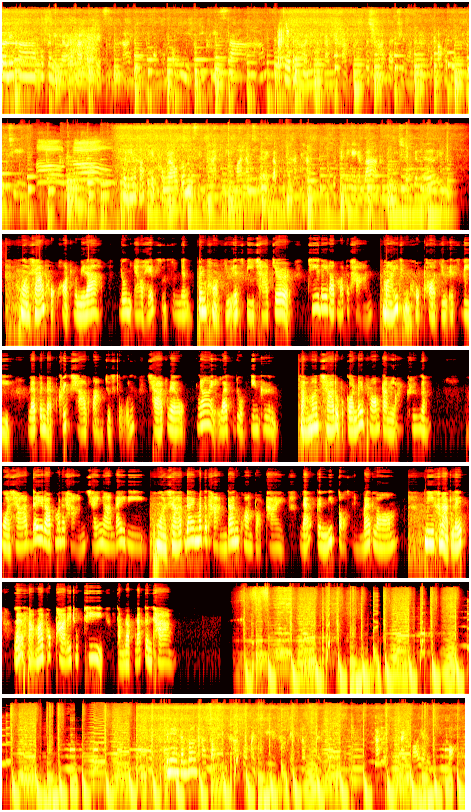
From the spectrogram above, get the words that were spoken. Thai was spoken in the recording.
สวัสดีค่ะ พบกันอีกแล้วนะคะกับเพจสินห้าของมันต้องมี EP สามเจอปัญหานี้เหมือนกันนะคะจะชาร์จแบตทีไรจะปลั๊กก็เป็นทุกทีวันนี้นะคะเพจของเราก็มีสินค้าดีๆมานำเสนอให้กับทุกท่านค่ะจะเป็นยังไงกันบ้างไปชมกันเลย หัวชาร์จ 6 พอร์ต Lumira รุ่น LH001 เป็นพอร์ต USB Charger ที่ได้รับมาตรฐานหมายถึง 6 พอร์ต USB และเป็นแบบ Quick Charge 3.0 ชาร์จเร็ว ง่ายและสะดวกยิ่งขึ้น สามารถชาร์จอุปกรณ์ได้พร้อมกันหลายเครื่อง หัวชาร์จได้รับมาตรฐานใช้งานได้ดี หัวชาร์จได้มาตรฐานด้านความปลอดภัย และเป็นมิตรต่อสิ่งแวดล้อม มีขนาดเล็ก และสามารถพกพาได้ทุกที่สำหรับนักเดินทาง เป็นยังไงกันบ้างคะกับสินค้าตัวใหม่ที่ทางเพจมานำเสนอในวันถ้าใครสนใจก็อย่าลืมอินบ็อกซ์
